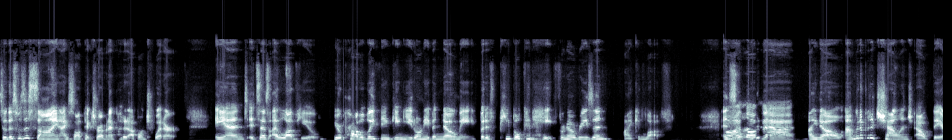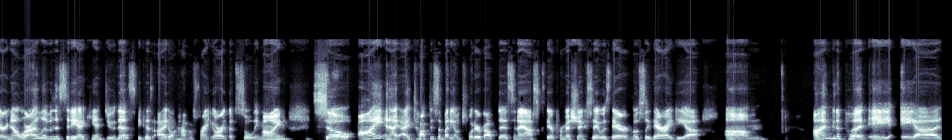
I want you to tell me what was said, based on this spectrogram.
So this was a sign I saw a picture of and I put it up on Twitter and it says, I love you. You're probably thinking you don't even know me, but if people can hate for no reason, I can love. And oh, so I love gonna, that. I know. I'm going to put a challenge out there. Now, where I live in the city, I can't do this because I don't have a front yard that's solely mine. So I, and I, I talked to somebody on Twitter about this and I asked their permission because it was their, mostly their idea. Um, I'm going to put a, a, uh,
